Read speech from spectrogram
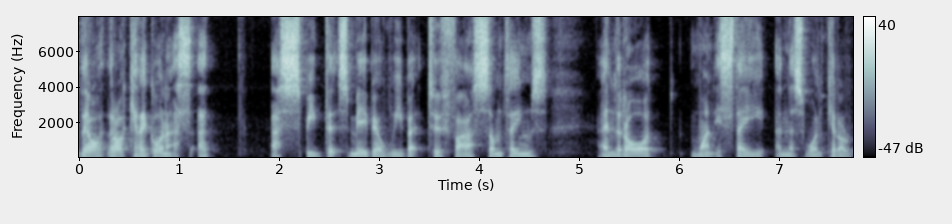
they're all, they're all kind of going at a, a, speed that's maybe a wee bit too fast sometimes, and they're all want to stay in this one kind of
